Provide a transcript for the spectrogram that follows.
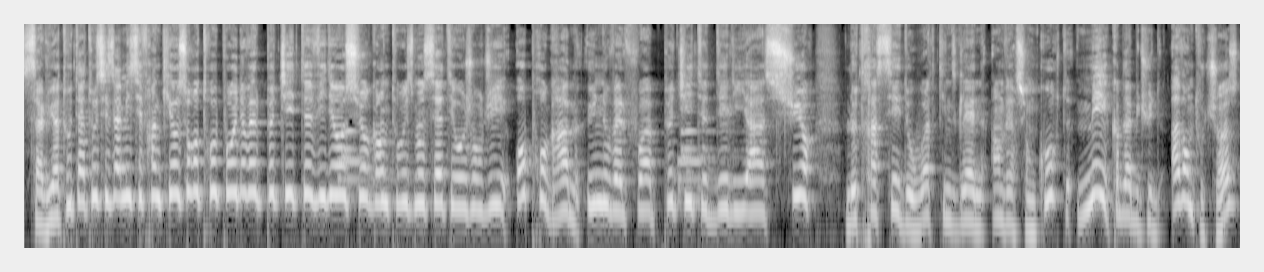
Salut à toutes et à tous les amis, c'est Francky, on se retrouve pour une nouvelle petite vidéo sur Gran Turismo 7 et aujourd'hui au programme une nouvelle fois petite délia sur le tracé de Watkins Glen en version courte. Mais comme d'habitude avant toute chose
